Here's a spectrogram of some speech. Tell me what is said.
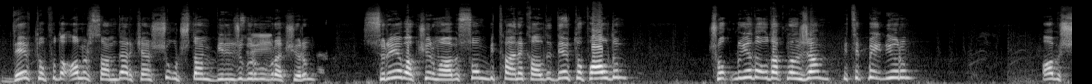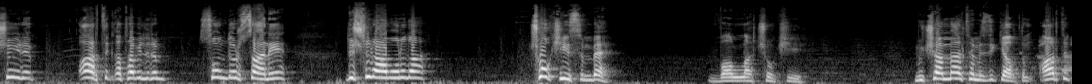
Dev topu da alırsam derken şu uçtan birinci grubu bırakıyorum. Süreye bakıyorum abi. Son bir tane kaldı. Dev topu aldım. Çokluya da odaklanacağım. Bir tık bekliyorum. Abi şöyle artık atabilirim. Son 4 saniye. Düşür abi onu da. Çok iyisin be. Vallahi çok iyi. Mükemmel temizlik yaptım. Artık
